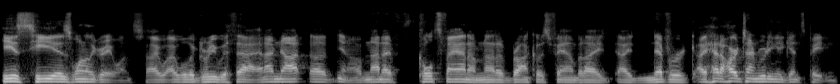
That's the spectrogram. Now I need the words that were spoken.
He is he is one of the great ones. I, I will agree with that. And I'm not a, you know, I'm not a Colts fan. I'm not a Broncos fan, but I I never I had a hard time rooting against Peyton.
